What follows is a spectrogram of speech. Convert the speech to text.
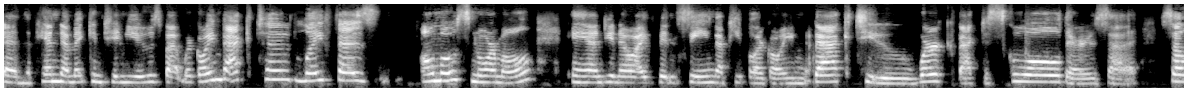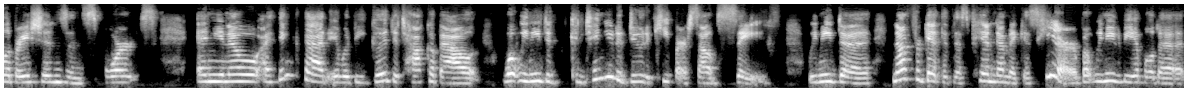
and the pandemic continues, but we're going back to life as almost normal. And, you know, I've been seeing that people are going back to work, back to school. There's uh, celebrations and sports. And, you know, I think that it would be good to talk about what we need to continue to do to keep ourselves safe. We need to not forget that this pandemic is here, but we need to be able to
